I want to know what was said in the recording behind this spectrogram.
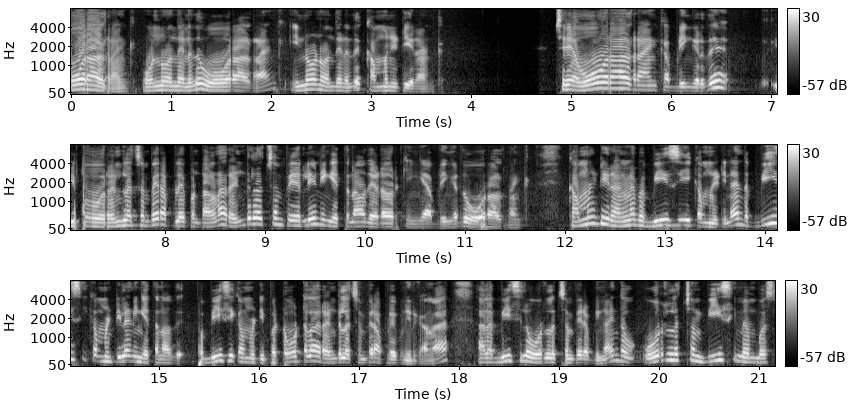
ஓவரால் ரேங்க் ஒன்று வந்து என்னது? ஓவரால் ரேங்க் இன்னொன்று வந்து என்னது? கம்யூனிட்டி ரேங்க் சரியா ஓவரால் ரேங்க் அப்படிங்கிறது இப்போ ரெண்டு லட்சம் பேர் அப்ளை பண்ணிட்டாங்கன்னா ரெண்டு லட்சம் பேர்லேயும் நீங்கள் எத்தனாவது இடம் இருக்கீங்க அப்படிங்கிறது ஓவரால் ரேங்க் கம்யூனிட்டி ரேங்க்னா இப்போ பிசி கம்யூனிட்டினா இந்த பிசி கம்யூனிட்டியில் நீங்கள் எத்தனாவது இப்போ பிசி கம்யூனிட்டி இப்போ டோட்டலாக ரெண்டு லட்சம் பேர் அப்ளை பண்ணியிருக்காங்க. அதில் பிசியில் ஒரு லட்சம் பேர் அப்படின்னா இந்த ஒரு லட்சம் பிசி மெம்பர்ஸ்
